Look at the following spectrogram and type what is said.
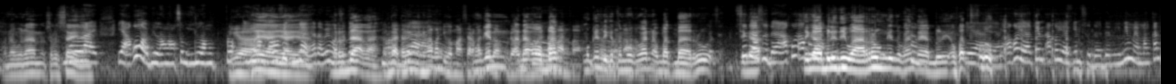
Mudah-mudahan selesai Mulai, ya. ya aku nggak bilang langsung hilang plok Iya. hilang iya, covid iya, enggak iya. ya, tapi Mereda lah. Enggak, tapi mereda, minimal kan juga masyarakat Mungkin juga udah- ada udah obat, Pak. mungkin Udah diketemukan obat baru. sudah Tinggal, sudah aku aku tinggal yakin- beli di warung gitu kan, kayak beli obat Iya, flu. iya. Aku yakin, aku yakin sudah dan ini memang kan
